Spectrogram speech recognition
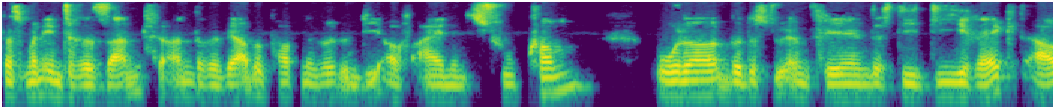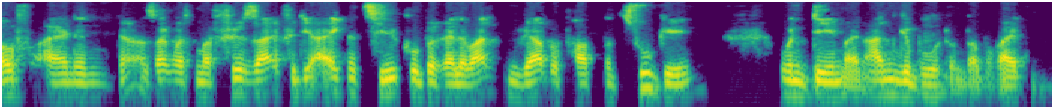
dass man interessant für andere Werbepartner wird und die auf einen zukommen? Oder würdest du empfehlen, dass die direkt auf einen, ja, sagen wir es mal, für, für die eigene Zielgruppe relevanten Werbepartner zugehen und dem ein Angebot unterbreiten?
